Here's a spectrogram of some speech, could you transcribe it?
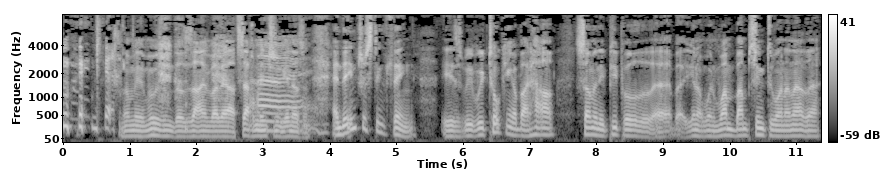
No, wir müssen das sein, weil er hat Sachmenschen genossen. And the interesting thing is we, we're talking about how so many people, uh, you know, when one bumps into one another,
